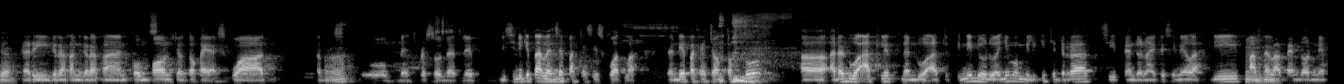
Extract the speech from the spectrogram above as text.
Yeah. Dari gerakan-gerakan compound, contoh kayak squat, habis huh? itu bench press atau deadlift. Di sini kita let's hmm. pakai si squat lah. Dan dia pakai contoh tuh uh, ada dua atlet dan dua atlet ini dua-duanya memiliki cedera si tendonitis inilah di patella hmm. tendonnya.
